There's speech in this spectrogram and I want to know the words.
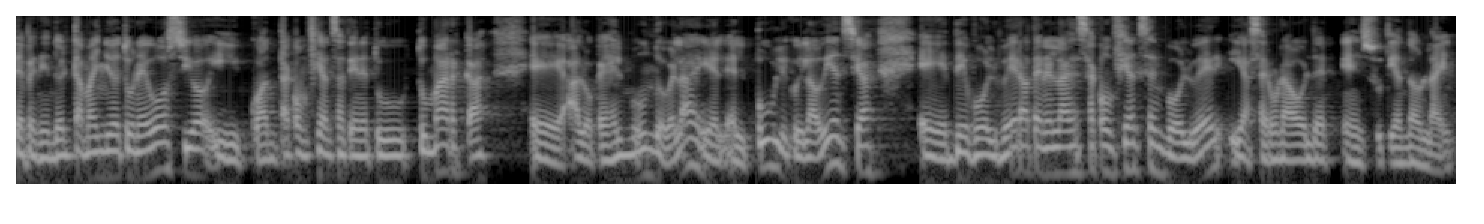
dependiendo del tamaño de tu negocio y cuánta confianza tiene tu, marca eh, a lo que es el mundo, ¿verdad? Y el, público y la audiencia, eh, de volver a tener esa confianza en volver y hacer una orden en su tienda online.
